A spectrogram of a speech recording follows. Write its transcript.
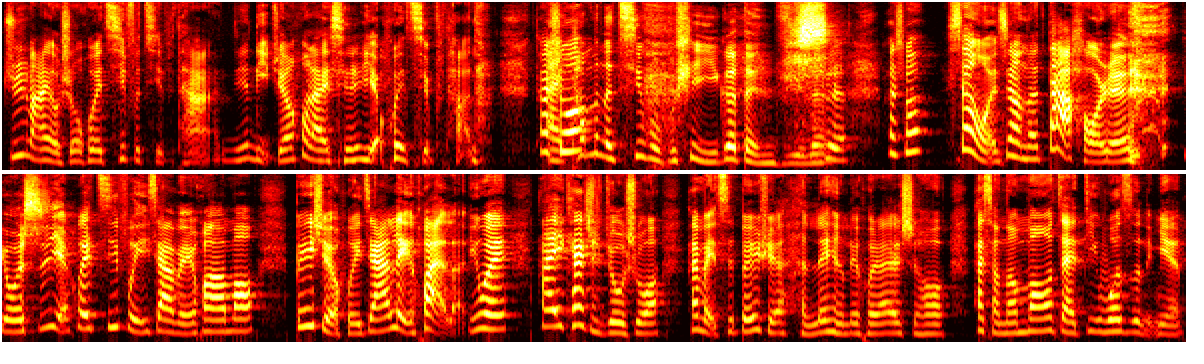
驹马有时候会欺负欺负他，你李娟后来其实也会欺负他的。他说他们的欺负不是一个等级的。是，他说像我这样的大好人，有时也会欺负一下梅花猫。背雪回家累坏了，因为他一开始就说，他每次背雪很累很累回来的时候，他想到猫在地窝子里面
